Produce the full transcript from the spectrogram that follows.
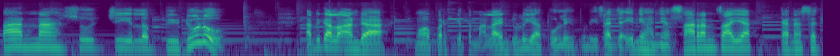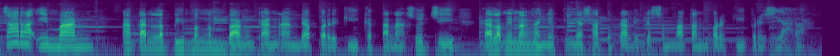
tanah suci lebih dulu. Tapi kalau Anda mau pergi ke tempat lain dulu ya boleh-boleh saja. Ini hanya saran saya karena secara iman akan lebih mengembangkan Anda pergi ke tanah suci kalau memang hanya punya satu kali kesempatan pergi berziarah.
